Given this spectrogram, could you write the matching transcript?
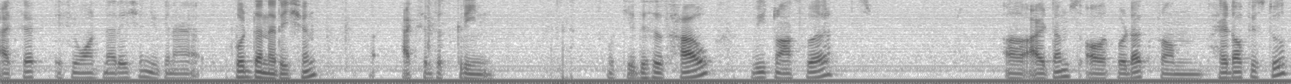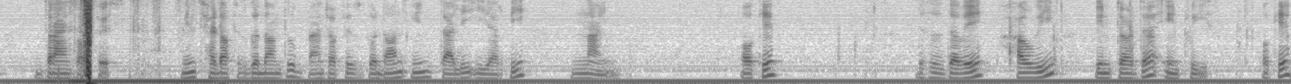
Accept if you want narration you can uh, put the narration accept the screen. Okay this is how we transfer uh, items or product from head office to branch office. Means head office godown to branch office godown in tally erp 9 okay? This is the way how we enter the entries. Okay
